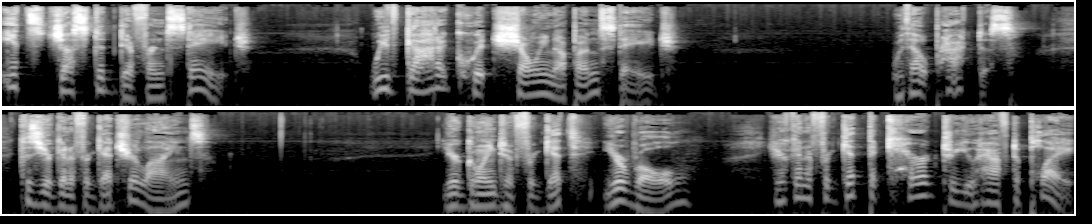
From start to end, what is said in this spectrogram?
It's just a different stage. We've got to quit showing up on stage without practice because you're going to forget your lines. You're going to forget your role. You're going to forget the character you have to play.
